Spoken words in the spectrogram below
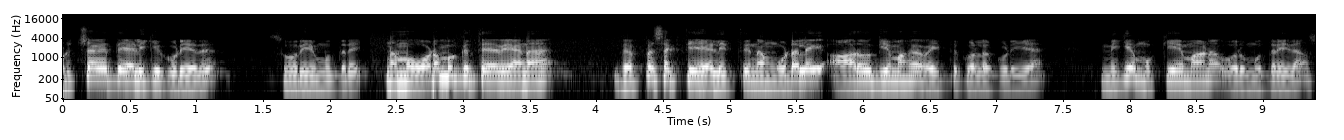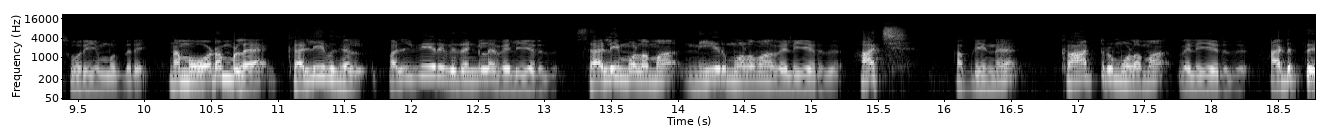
உற்சாகத்தை அளிக்கக்கூடியது சூரிய முதிரை. நம்ம உடம்புக்கு தேவையான வெப்ப சக்தியை அளித்து நம் உடலை ஆரோக்கியமாக வைத்து கொள்ளக்கூடிய மிக முக்கியமான ஒரு முதிரை தான் சூரிய முதிரை. நம்ம உடம்புல கழிவுகள் பல்வேறு விதங்களில் வெளியேறுது. சளி மூலமாக நீர் மூலமாக வெளியேறுது. ஹச்! அப்படின்னு காற்று மூலமாக வெளியேறுது. அடுத்து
